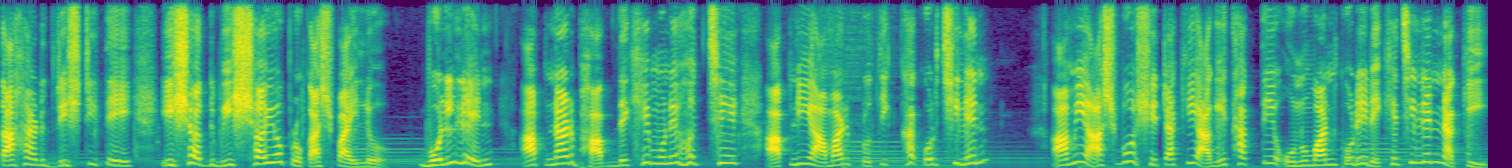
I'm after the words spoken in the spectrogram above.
তাহার দৃষ্টিতে ঈষৎ বিস্ময়ও প্রকাশ পাইল। বলিলেন, আপনার ভাব দেখে মনে হচ্ছে আপনি আমার প্রতীক্ষা করছিলেন? আমি আসব সেটা কি আগে থাকতে অনুমান করে রেখেছিলেন নাকি?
